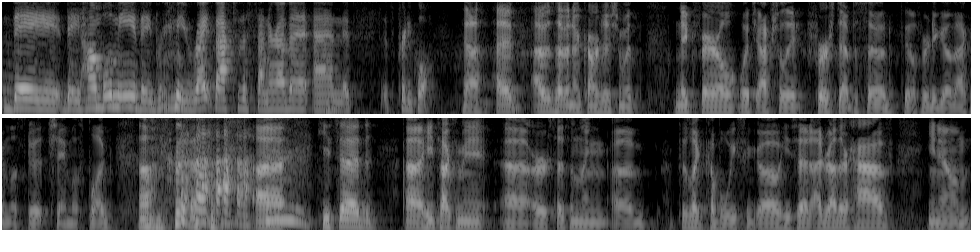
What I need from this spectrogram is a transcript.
they they humble me, they bring me right back to the center of it, and it's it's pretty cool. Yeah, I I was having a conversation with Nick Farrell, which actually first episode. Feel free to go back and listen to it. Shameless plug. Um, uh, he said uh, he talked to me uh, or said something. Um, feels like a couple weeks ago. He said, "I'd rather have you know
